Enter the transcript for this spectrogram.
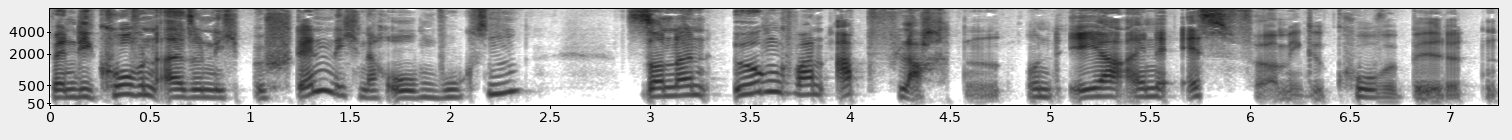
Wenn die Kurven also nicht beständig nach oben wuchsen, sondern irgendwann abflachten und eher eine S-förmige Kurve bildeten.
